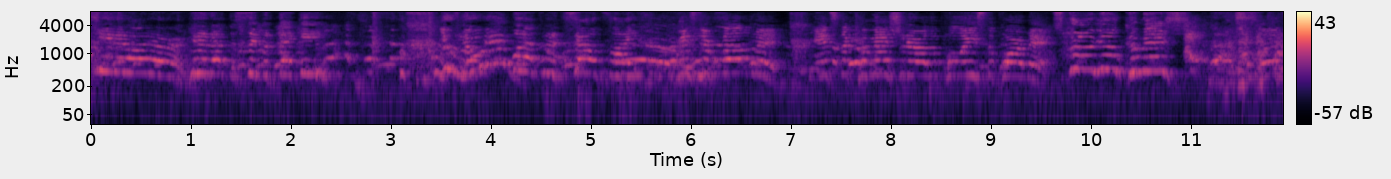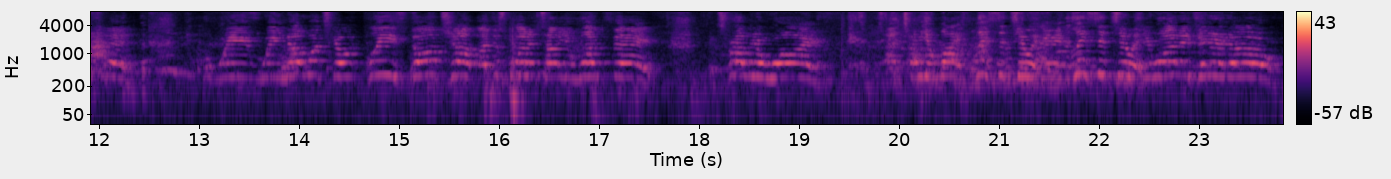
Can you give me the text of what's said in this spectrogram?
cheated on her. You didn't have to sleep with Becky. You know him? Well, that's what it sounds like. Mr. Feldman, it's the commissioner of the police department. Screw you, commish. Listen, we we going. Please don't jump. I just want to tell you one thing. It's from your wife. From your wife. Listen to it. Listen to She it. wanted you to know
